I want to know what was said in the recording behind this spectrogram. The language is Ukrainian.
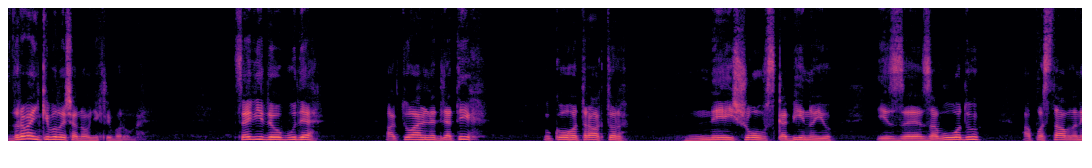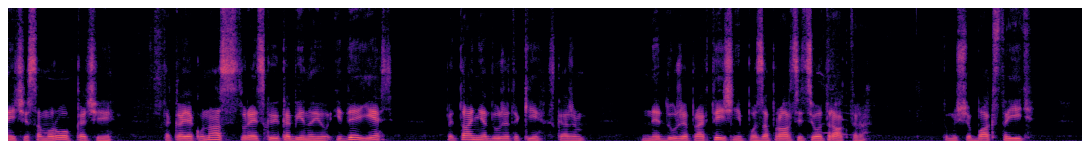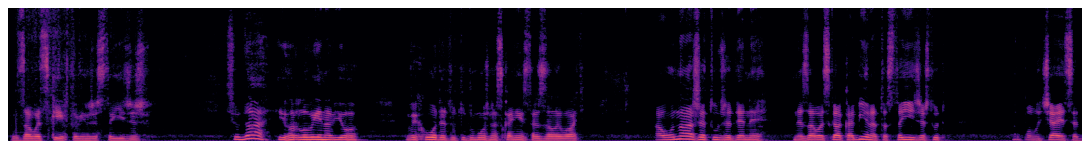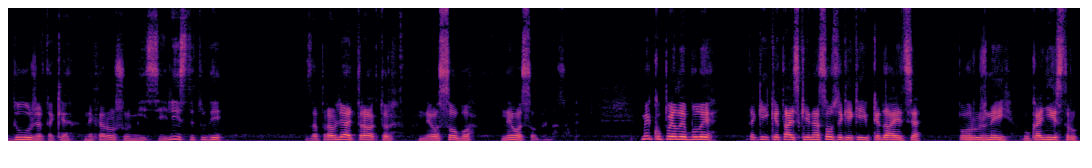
Здоровенькі були, шановні хлібороби. Це відео буде актуальне для тих, у кого трактор не йшов з кабіною із е, заводу, а поставлений чи саморобка, чи така, як у нас з турецькою кабіною, і де є питання дуже такі, скажімо, не дуже практичні по заправці цього трактора. Тому що бак стоїть в заводських, то він же стоїть же сюди, і горловина в його виходить, то тут можна з каністри заливати. А у нас же тут же, де не, не заводська кабіна, то стоїть же ж тут, ну, виходить, дуже в таке нехорошому місці. І лізти туди, заправляти трактор не особо, не особо. Ми купили були такий китайський насосик, який вкидається погружний у каністру.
